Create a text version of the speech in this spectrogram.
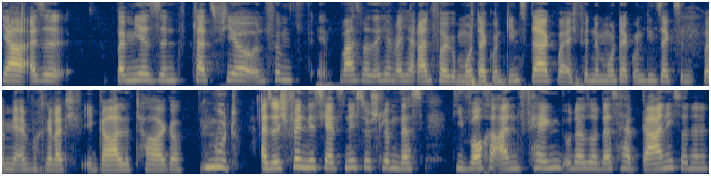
Ja, also bei mir sind Platz 4 und 5, was weiß ich, in welcher Reihenfolge Montag und Dienstag, weil ich finde, Montag und Dienstag sind bei mir einfach relativ egale Tage. Gut. Also ich finde es jetzt nicht so schlimm, dass die Woche anfängt oder so, deshalb gar nicht, sondern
